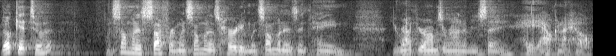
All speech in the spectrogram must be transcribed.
They'll get to it. When someone is suffering, when someone is hurting, when someone is in pain, you wrap your arms around them and you say, Hey, how can I help?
